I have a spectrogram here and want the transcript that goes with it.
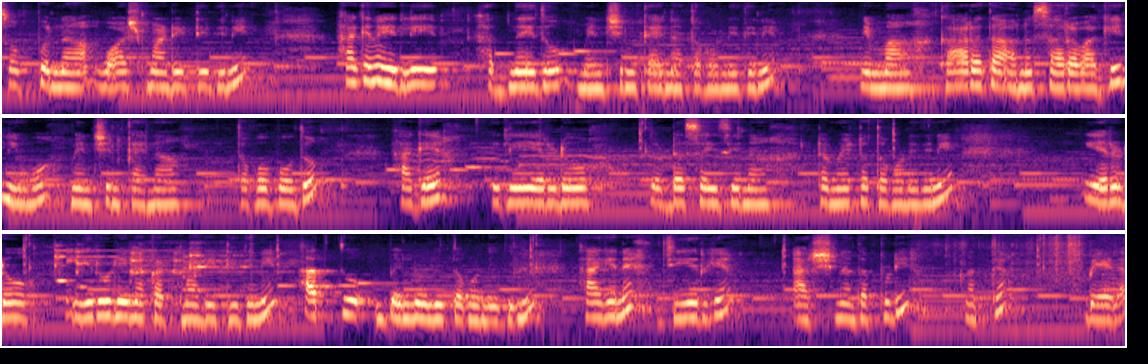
ಸೊಪ್ಪನ್ನು ವಾಶ್ ಮಾಡಿ ಇಟ್ಟಿದ್ದೀನಿ ಹಾಗೆಯೇ ಇಲ್ಲಿ ಹದಿನೈದು ಮೆಣಸಿನ್ಕಾಯಿನ ತೊಗೊಂಡಿದ್ದೀನಿ. ನಿಮ್ಮ ಖಾರದ ಅನುಸಾರವಾಗಿ ನೀವು ಮೆಣಸಿನ್ಕಾಯಿನ ತೊಗೋಬೋದು. ಹಾಗೆ ಇಲ್ಲಿ ಎರಡು ದೊಡ್ಡ ಸೈಜಿನ ಟೊಮೆಟೊ ತೊಗೊಂಡಿದ್ದೀನಿ. ಎರಡು ಈರುಳ್ಳಿನ ಕಟ್ ಮಾಡಿ ಇಟ್ಟಿದ್ದೀನಿ ಹತ್ತು ಬೆಳ್ಳುಳ್ಳಿ ತೊಗೊಂಡಿದ್ದೀನಿ. ಹಾಗೆಯೇ ಜೀರಿಗೆ ಅರಿಶಿಣದ ಪುಡಿ ಮತ್ತು ಬೇಳೆ.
